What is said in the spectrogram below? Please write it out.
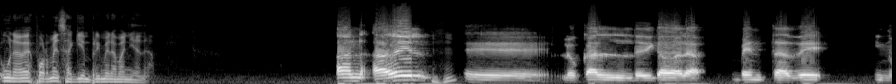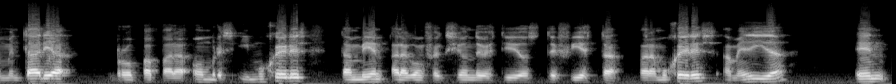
una vez por mes aquí en Primera Mañana? An Adel, eh, local dedicado a la venta de indumentaria, ropa para hombres y mujeres, también a la confección de vestidos de fiesta para mujeres a medida, en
